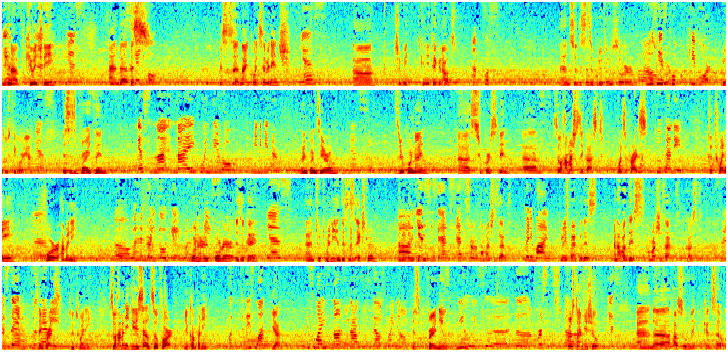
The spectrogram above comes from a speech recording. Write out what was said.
You can have QHD. Yes. yes. And uh, this Changeable. this is a 9.7 inch. Yes. Uh, should we? Can you take it out? Of course. And so this is a Bluetooth or Bluetooth keyboard? co- keyboard. Bluetooth keyboard, yeah. Yes. This is very thin. Yes. Nine nine point zero millimeter. 9.0, Yes. 0.9, uh, super slim. Um, so how much does it cost? What's the price? Two twenty. 220 Yes. for how many? Uh, 100 is okay. 100, 100 is- order is okay, Yes. and 220, and this is extra. Uh, yes, it's extra. How much is that? 25. 25 for this. And how about this? How much does that cost? The same, Same price, 220. So how many do you sell so far, your company? For this one? Yeah. This one is not start sales right now. It's very new. It's new. It's uh, the first... Uh, first time you show? Yes. And uh, how soon it can sell?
